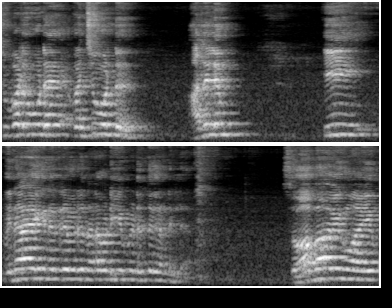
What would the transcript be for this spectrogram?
ചുവടുകൂടെ വെച്ചുകൊണ്ട് അതിലും ഈ വിനായകനെതിരെ ഒരു നടപടിയും എടുത്തു കണ്ടില്ല. സ്വാഭാവികമായും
